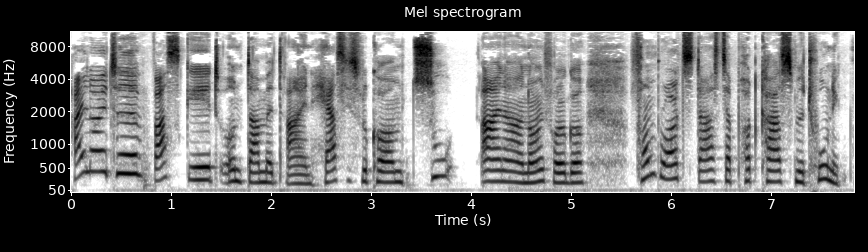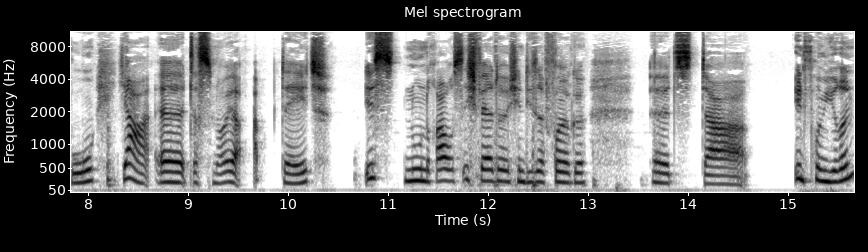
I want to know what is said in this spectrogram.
Hi Leute, was geht? Und damit ein herzliches Willkommen zu einer neuen Folge von Broad Stars, der Podcast mit Honigbo. Ja, äh, das neue Update ist nun raus. Ich werde euch in dieser Folge äh, da informieren,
